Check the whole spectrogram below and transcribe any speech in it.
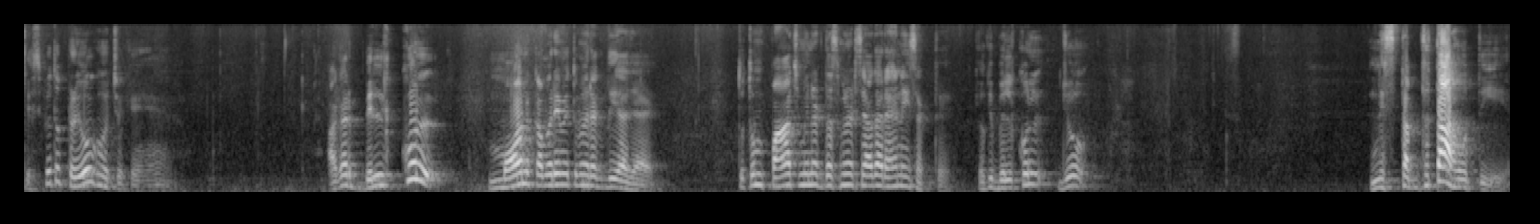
इस पे तो प्रयोग हो चुके हैं। अगर बिल्कुल मौन कमरे में तुम्हें रख दिया जाए तो तुम पाँच मिनट, दस मिनट से ज़्यादा रह नहीं सकते, क्योंकि बिल्कुल जो निस्तब्धता होती है,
